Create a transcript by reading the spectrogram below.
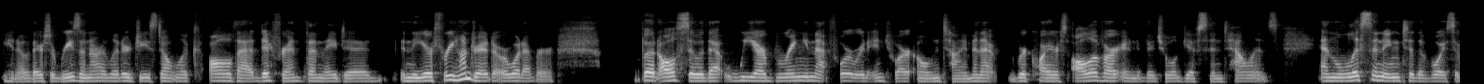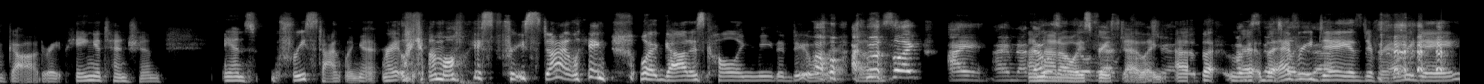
you know there's a reason our liturgies don't look all that different than they did in the year 300 or whatever but also that we are bringing that forward into our own time. And that requires all of our individual gifts and talents and listening to the voice of God, right? Paying attention and freestyling it, right? Like I'm always freestyling what God is calling me to do. Oh, I was like, I, I'm not. I'm not always freestyling, uh, but but every day is different. Every day.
